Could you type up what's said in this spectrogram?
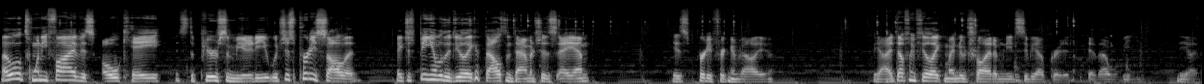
My level 25 is okay. It's the Pierce immunity, which is pretty solid. Like just being able to do like a thousand damage to this AM is pretty freaking value. Yeah, I definitely feel like my neutral item needs to be upgraded. Okay, that will be the item.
